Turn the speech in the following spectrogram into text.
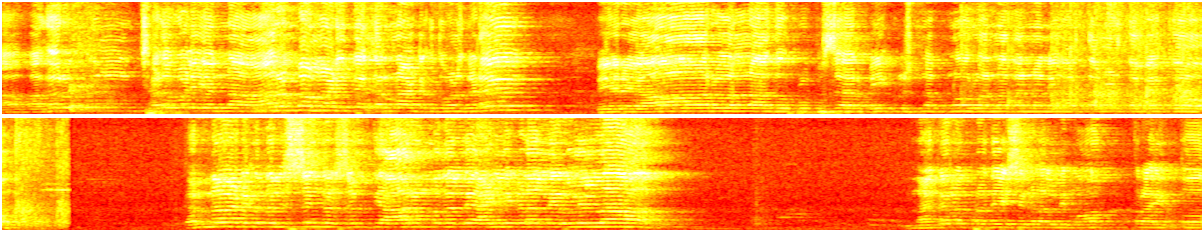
ಆ ಮಗರುಕುಂ ಚಳವಳಿಯನ್ನ ಆರಂಭ ಮಾಡಿದ್ದೆ ಕರ್ನಾಟಕದ ಒಳಗಡೆ ಬೇರೆ ಯಾರು ಅಲ್ಲ, ಅದು ಪ್ರೊಫೆಸರ್ ಬಿ ಕೃಷ್ಣಪ್ಪನವರು ಅನ್ನೋದನ್ನ ನೀವು ಅರ್ಥ ಮಾಡ್ಕೋಬೇಕು. ಕರ್ನಾಟಕದಲ್ಲಿ ಸಂಘರ್ಷ ಶಕ್ತಿ ಆರಂಭದಲ್ಲಿ ಹಳ್ಳಿಗಳಲ್ಲಿ ಇರಲಿಲ್ಲ. ನಗರ ಪ್ರದೇಶಗಳಲ್ಲಿ ಮಾತ್ರ ಇತ್ತು.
